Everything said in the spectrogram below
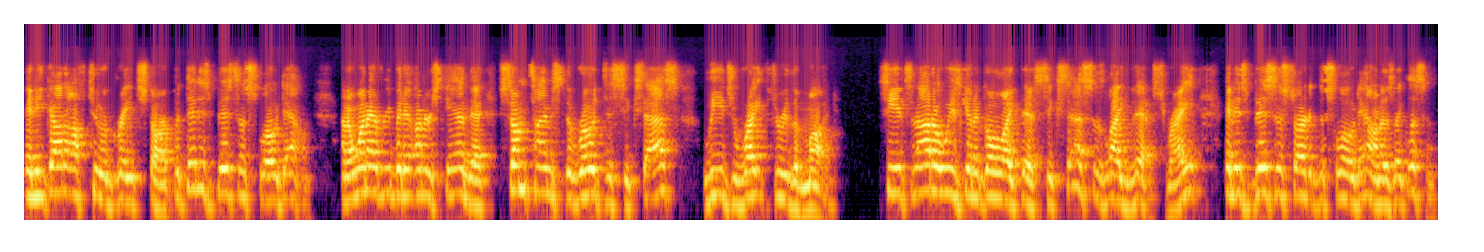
and he got off to a great start, but then his business slowed down. And I want everybody to understand that sometimes the road to success leads right through the mud. See, it's not always going to go like this. Success is like this, right? And his business started to slow down. I was like, listen,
